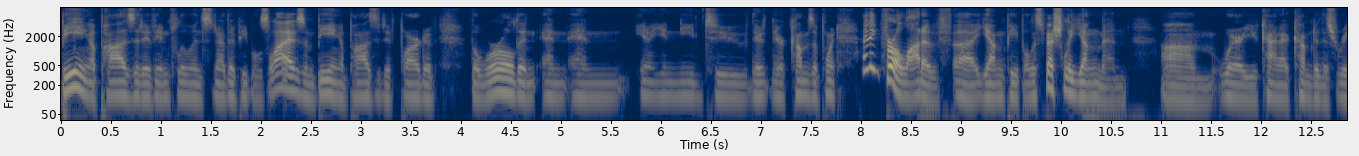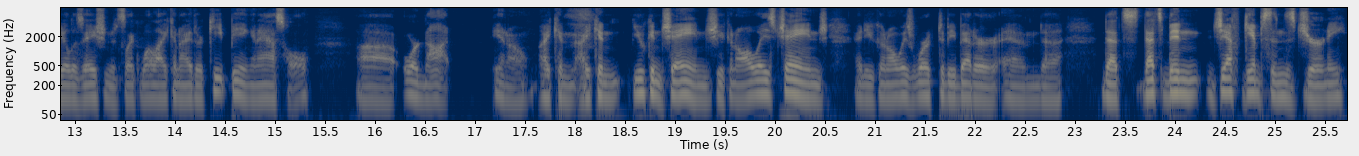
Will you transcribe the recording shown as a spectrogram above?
being a positive influence in other people's lives and being a positive part of the world and and and you know you need to there there comes a point i think for a lot of uh, young people especially young men um, where you kind of come to this realization it's like well i can either keep being an asshole uh, or not you know i can i can you can change you can always change and you can always work to be better and uh, that's that's been jeff gibson's journey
